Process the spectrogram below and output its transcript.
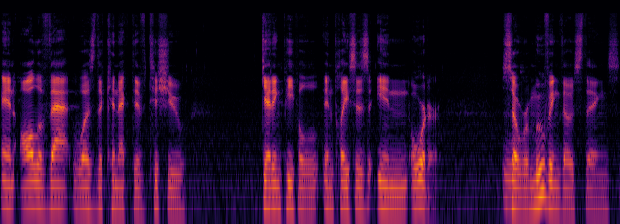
and all of that was the connective tissue getting people in places in order. So mm. removing those things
